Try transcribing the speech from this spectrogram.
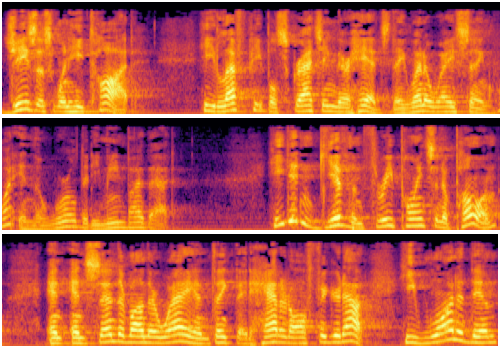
Jesus, when he taught, he left people scratching their heads. They went away saying, What in the world did he mean by that? He didn't give them three points in a poem and, and send them on their way and think they'd had it all figured out. He wanted them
